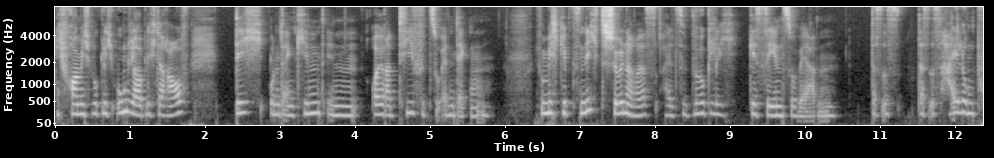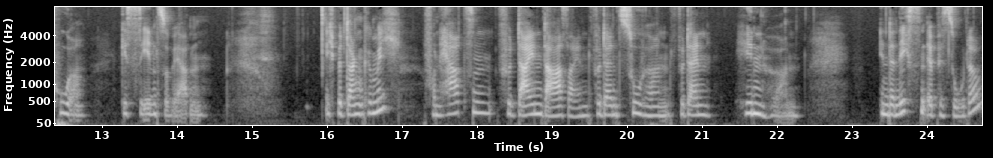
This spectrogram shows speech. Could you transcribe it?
Ich freue mich wirklich unglaublich darauf, dich und dein Kind in eurer Tiefe zu entdecken. Für mich gibt es nichts Schöneres, als wirklich gesehen zu werden. Das ist, das ist Heilung pur, gesehen zu werden. Ich bedanke mich von Herzen für dein Dasein, für dein Zuhören, für dein Hinhören. In der nächsten Episode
